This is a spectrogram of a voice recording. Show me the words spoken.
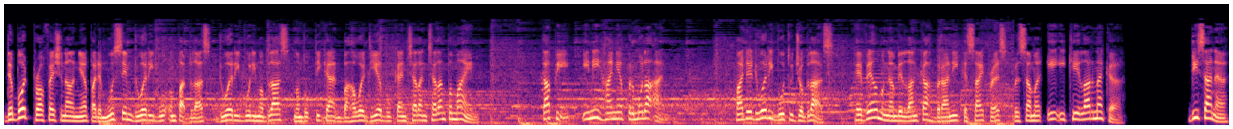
Debut profesionalnya pada musim 2014-2015 membuktikan bahawa dia bukan calon-calon pemain. Tapi, ini hanya permulaan. Pada 2017, Hevel mengambil langkah berani ke Cyprus bersama AEK Larnaca. Di sana,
